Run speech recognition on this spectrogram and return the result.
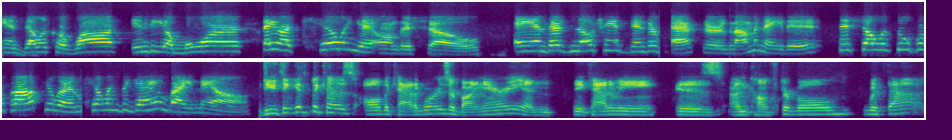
Angelica Ross, Indya Moore? They are killing it on this show. And there's no transgender actors nominated. This show is super popular and killing the game right now. Do you think it's because all the categories are binary and the Academy is uncomfortable with that?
